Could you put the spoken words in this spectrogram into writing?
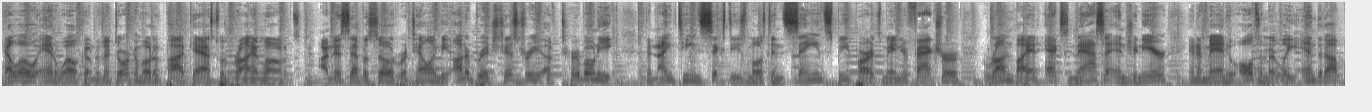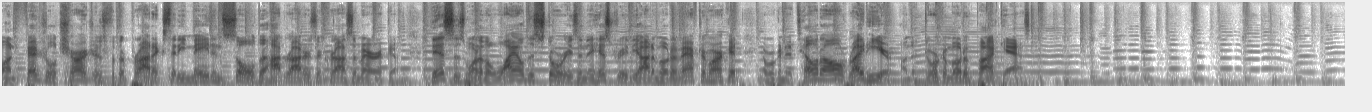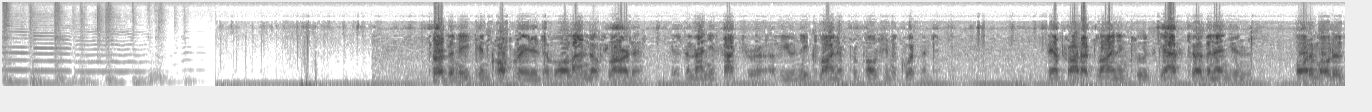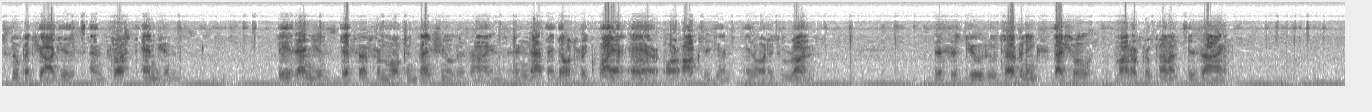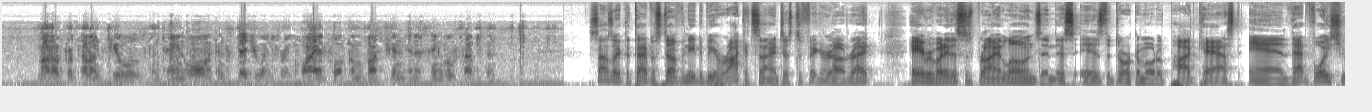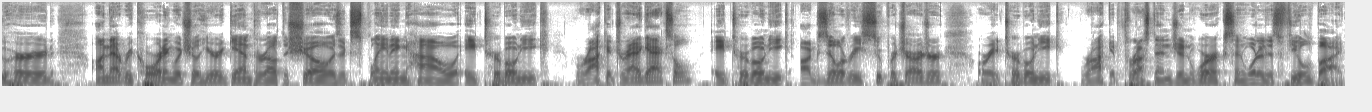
Hello and welcome to the Dorkomotive Podcast with Brian Lohnes. On this episode, we're telling the unabridged history of Turbonique, the 1960s most insane speed parts manufacturer run by an ex NASA engineer and a man who ultimately ended up on federal charges for the products that he made and sold to hot rodders across America. This is one of the wildest stories in the history of the automotive aftermarket, and we're going to tell it all right here on the Dorkomotive Podcast. Turbonique Incorporated of Orlando, Florida is the manufacturer of a unique line of propulsion equipment. Their product line includes gas turbine engines, automotive superchargers, and thrust engines. These engines differ from more conventional designs in that they don't require air or oxygen in order to run. This is due to Turbonique's special monopropellant design. Monopropellant fuels contain all the constituents required for combustion in a single substance. Sounds like the type of stuff you need to be a rocket scientist to figure out, right? Hey, everybody, this is Brian Lohnes, and this is the Dorkomotive Podcast. And that voice you heard on that recording, which you'll hear again throughout the show, is explaining how a Turbonique rocket drag axle, a Turbonique auxiliary supercharger, or a Turbonique rocket thrust engine works and what it is fueled by.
